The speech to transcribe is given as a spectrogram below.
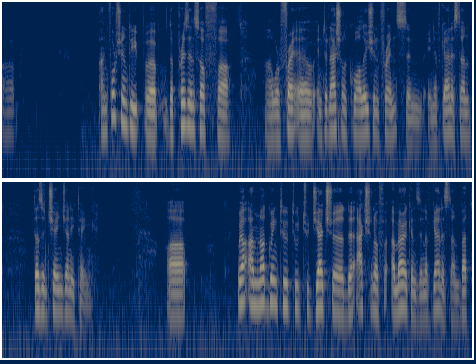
Uh, unfortunately, the presence of our uh, international coalition friends in, in Afghanistan doesn't change anything. Uh, well, I'm not going to, to, to judge uh, the action of Americans in Afghanistan, but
